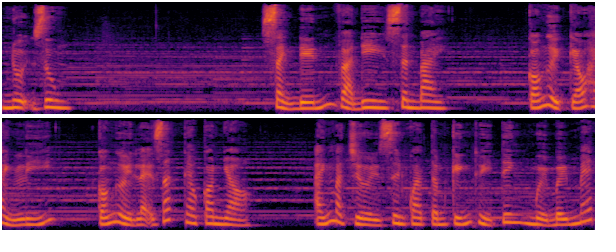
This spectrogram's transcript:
Nội dung. Sảnh đến và đi sân bay. Có người kéo hành lý, Có người lại dắt theo con nhỏ. Ánh mặt trời xuyên qua tấm kính thủy tinh mười mấy mét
